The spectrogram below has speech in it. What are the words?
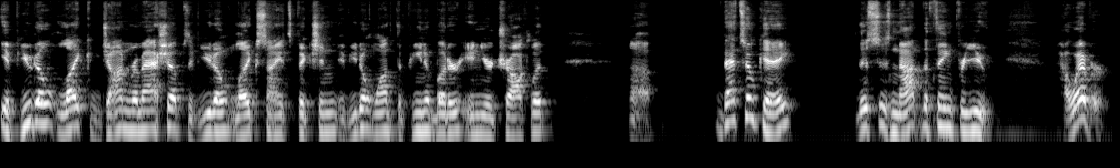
If you don't like genre mashups, if you don't like science fiction, if you don't want the peanut butter in your chocolate, uh, that's okay. This is not the thing for you. However,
